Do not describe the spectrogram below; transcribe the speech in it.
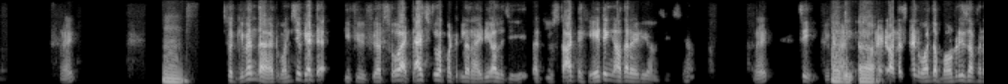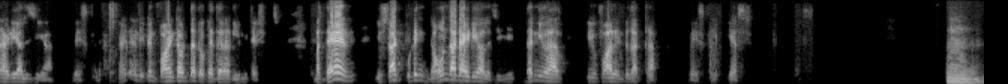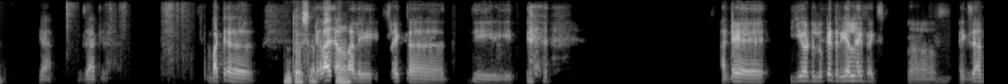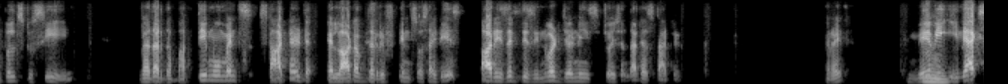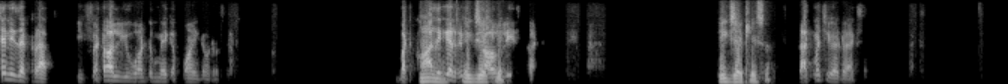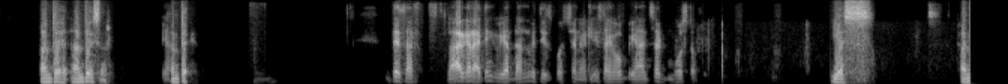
right? So given that once you get a- if you if you are so attached to a particular ideology that you start hating other ideologies yeah right see you can అది try to understand what the boundaries of an ideology are basically right and you can point out that okay there are limitations but then you start putting down that ideology then you have you fall into that trap basically yes exactly but uh, అంతే sir ఎలా చెప్పాలి it's like the And you have to look at real life examples to see whether the bhakti movements started a lot of the rift in societies or is it this inward journey situation that has started right maybe inaction is a trap if at all you want to make a point out of it but causing a rift probably is not. exactly sir that much you have to accept. అంతే అంతే sir. Yeah. అంతే. అంతే sir. Lawyer గారు I think we are done with his question at least I hope we answered most of his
